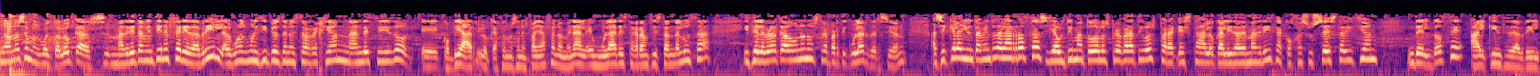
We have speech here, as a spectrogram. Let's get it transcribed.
No nos hemos vuelto locas. Madrid también tiene Feria de Abril. Algunos municipios de nuestra región han decidido eh, copiar lo que hacemos en España fenomenal, emular esta gran fiesta andaluza y celebrar cada uno nuestra particular versión. Así que el Ayuntamiento de Las Rozas ya ultima todos los preparativos para que esta localidad de Madrid acoja su sexta edición del 12 al 15 de abril.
